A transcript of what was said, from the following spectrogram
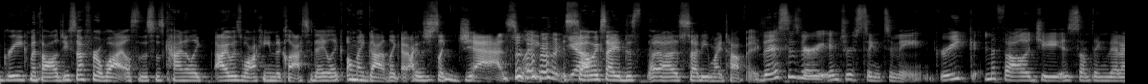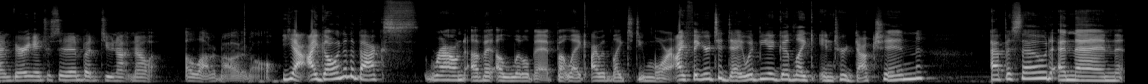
Greek mythology stuff for a while, so this was kind of like I was walking into class today, like oh my god, like I was just like jazzed, like Yeah. so excited to uh, study my topic. This is very interesting to me. Greek mythology is something that I'm very interested in, but do not know a lot about at all. Yeah, I go into the background of it a little bit, but like I would like to do more. I figured today would be a good like introduction episode, and then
